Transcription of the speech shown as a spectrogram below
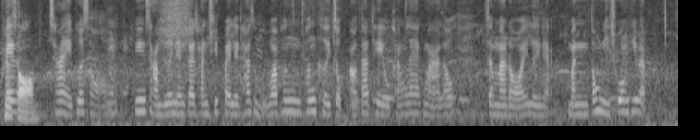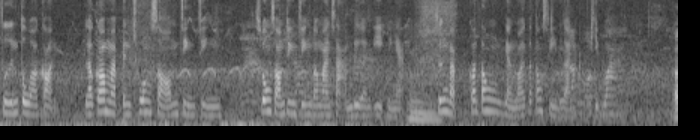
เพื่อให้ซ้อม ใช่เพื่อซ้อมนี่สามเดือนยังกระชั้นชิดไปเลยถ้าสมมุติว่าเพิ่งเพิ่งเคยจบอัลต้าเทลครั้งแรกมาแล้วจะมาร้อยเลยเนี่ย มันต้องมีช่วงที่แบบฟื้นตัวก่อน แล้วก็มาเป็นช่วงซ้อมจริง ๆ ช่วงซ้อมจริง ๆ ประมาณ 3 เดือนอีกอย่างเงี้ยอืมซึ่งแบบก็ต้องอย่างน้อยก็ต้อง 4 เดือนอะคิดว่า ก็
